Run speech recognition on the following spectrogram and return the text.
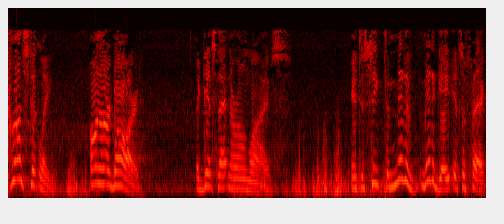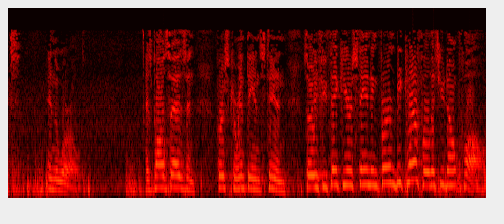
constantly on our guard against that in our own lives and to seek to mitigate its effects in the world. As Paul says in 1 Corinthians 10, so if you think you're standing firm, be careful that you don't fall.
